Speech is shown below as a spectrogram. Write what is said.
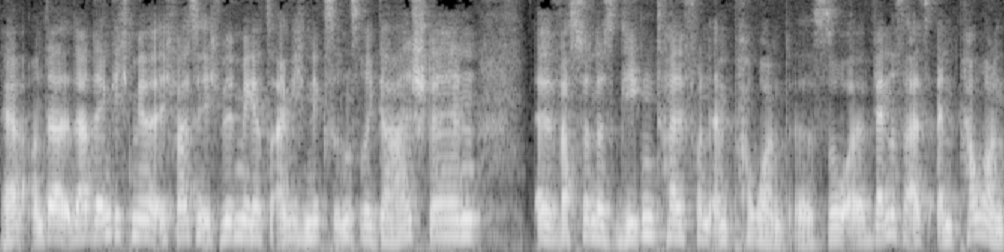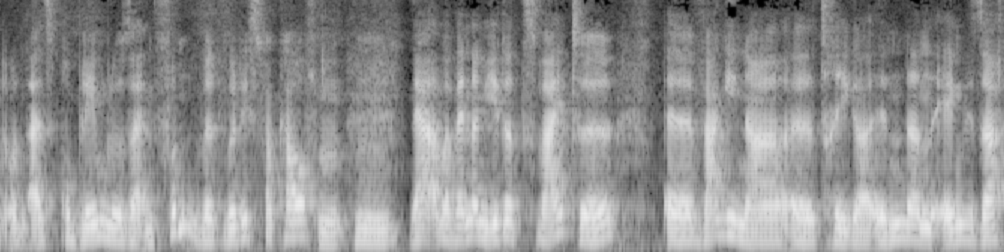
Ja, und da, da denke ich mir, ich weiß nicht, ich will mir jetzt eigentlich nichts ins Regal stellen, äh, was dann das Gegenteil von empowernd ist. So, äh, wenn es als empowernd und als Problemlöser empfunden wird, würde ich es verkaufen. Ja, aber wenn dann jede zweite äh, Vagina-Trägerin dann irgendwie sagt,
